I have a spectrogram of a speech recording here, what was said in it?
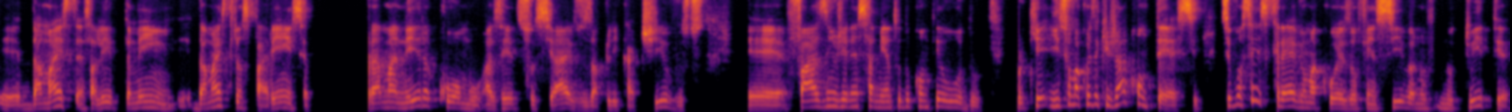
é, dá mais, essa lei também dá mais transparência para a maneira como as redes sociais, os aplicativos, é, fazem o gerenciamento do conteúdo. Porque isso é uma coisa que já acontece. Se você escreve uma coisa ofensiva no, no Twitter,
